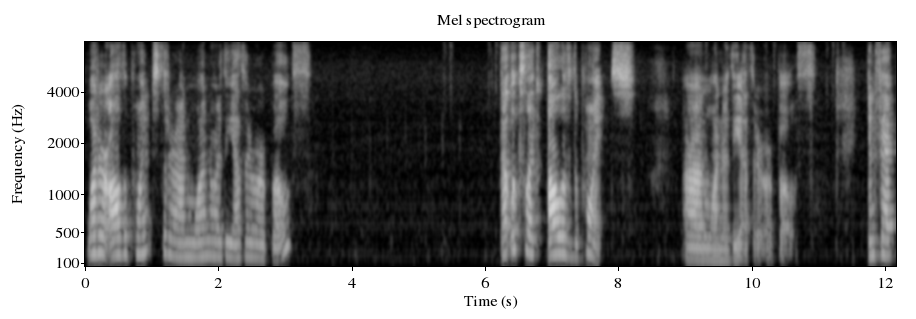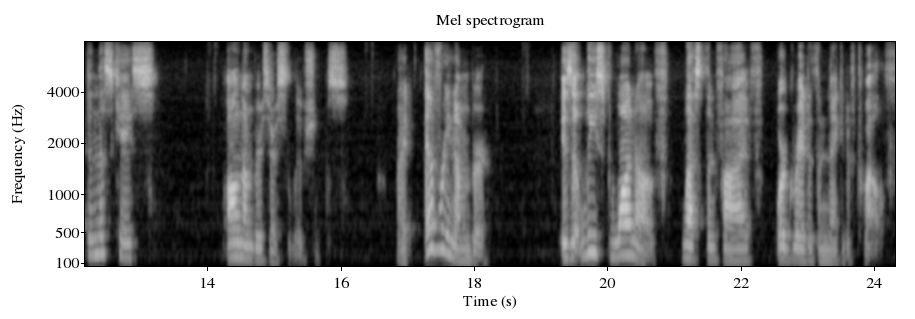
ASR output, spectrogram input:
What are all the points that are on one or the other or both? That looks like all of the points are on one or the other or both. In fact, in this case, all numbers are solutions, right? Every number is at least one of less than 5 or greater than negative 12.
